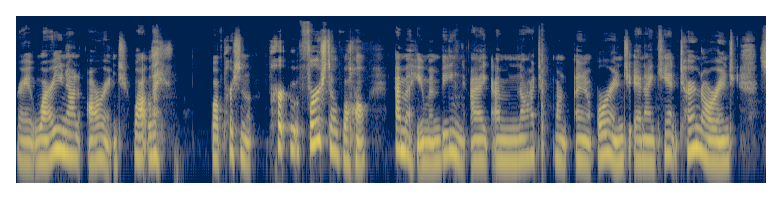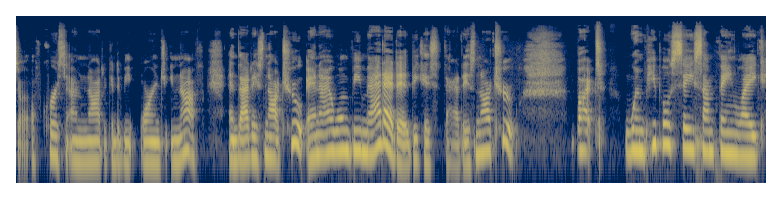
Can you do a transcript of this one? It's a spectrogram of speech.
right? Why are you not orange? Well, like, well, personal. Per, first of all, I'm a human being. I, I'm not an orange and I can't turn orange. So, of course, I'm not going to be orange enough. And that is not true. And I won't be mad at it because that is not true. But when people say something like,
